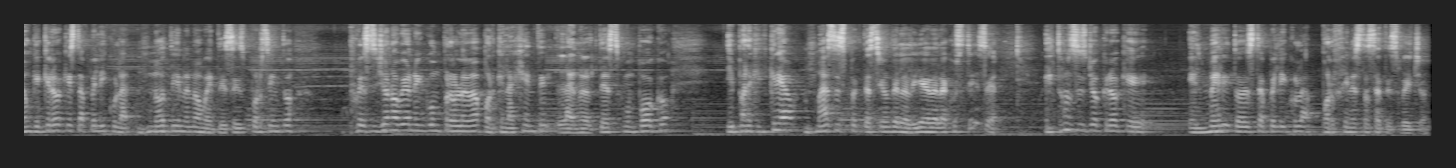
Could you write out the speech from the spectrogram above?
Y aunque creo que esta película no tiene 96%, pues yo no veo ningún problema porque la gente la enaltezca un poco y para que crea más expectación de la Liga de la Justicia. Entonces yo creo que el mérito de esta película por fin está satisfecho.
